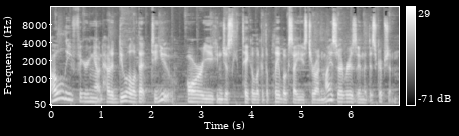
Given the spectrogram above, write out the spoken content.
I'll leave figuring out how to do all of that to you, or you can just take a look at the playbooks I use to run my servers in the description.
